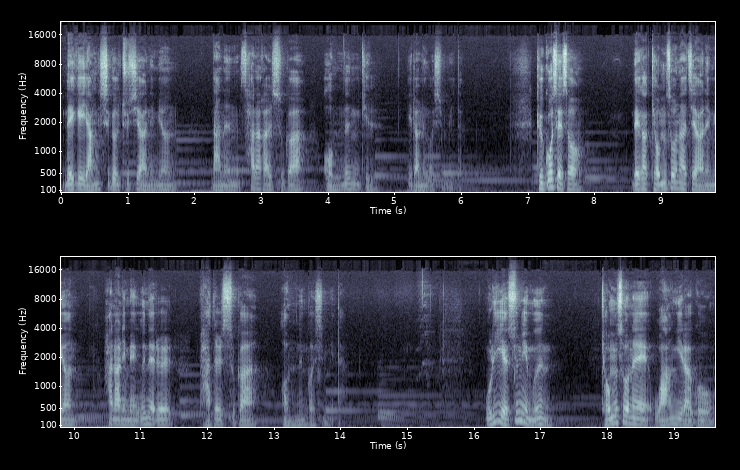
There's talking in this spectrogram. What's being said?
내게 양식을 주지 않으면 나는 살아갈 수가 없는 길이라는 것입니다. 그곳에서 내가 겸손하지 않으면 하나님의 은혜를 받을 수가 없는 것입니다. 우리 예수님은 겸손의 왕이라고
